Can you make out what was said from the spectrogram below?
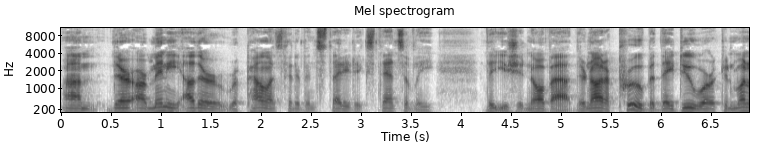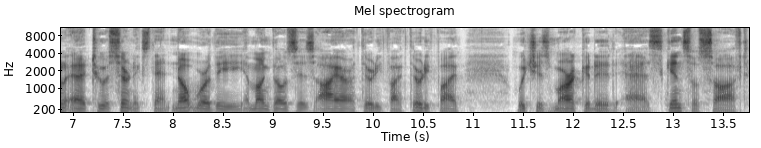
Um, there are many other repellents that have been studied extensively that you should know about. They're not approved, but they do work, and one, uh, to a certain extent, noteworthy among those is IR 3535, which is marketed as Skin So Soft.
